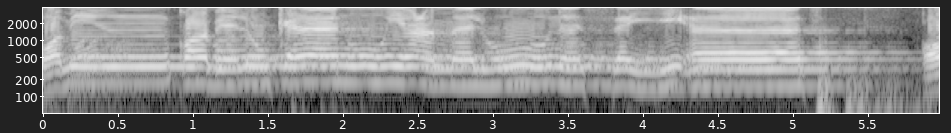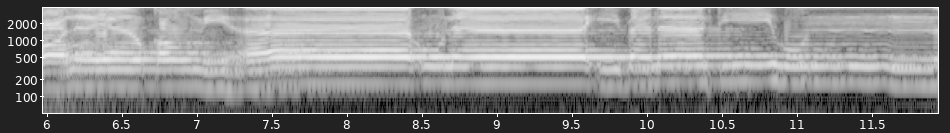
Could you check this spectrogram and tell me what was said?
ومن قبل كانوا يعملون السيئات. قال يا قوم هؤلاء بناتي هن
